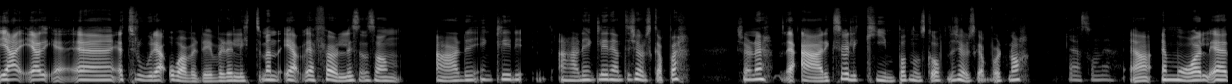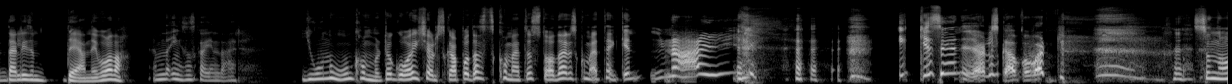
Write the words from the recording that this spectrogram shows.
Jeg, jeg, jeg, jeg tror jeg overdriver det litt, men jeg, jeg føler liksom sånn er det, egentlig, er det egentlig rent i kjøleskapet? Skjønner du? Jeg er ikke så veldig keen på at noen skal åpne kjøleskapet vårt nå. Ja, sånn, ja. Ja, jeg må, det er liksom det nivået, da. ja. Men det er ingen som skal inn der. Jo, noen kommer til å gå i kjøleskapet, og da kommer jeg til å stå der, og så kommer jeg til å tenke nei! ikke se inn i kjøleskapet vårt! Så nå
